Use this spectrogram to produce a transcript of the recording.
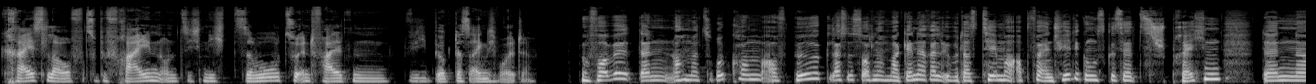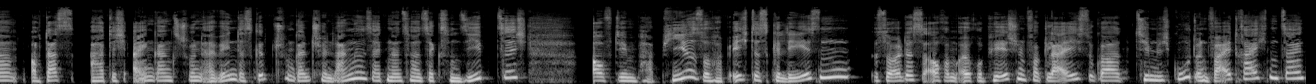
Kreislauf zu befreien und sich nicht so zu entfalten, wie Birk das eigentlich wollte. Bevor wir dann nochmal zurückkommen auf Birk, lass uns doch nochmal generell über das Thema Opferentschädigungsgesetz sprechen, denn äh, auch das hatte ich eingangs schon erwähnt, das gibt schon ganz schön lange, seit 1976. Auf dem Papier, so habe ich das gelesen, soll das auch im europäischen Vergleich sogar ziemlich gut und weitreichend sein,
